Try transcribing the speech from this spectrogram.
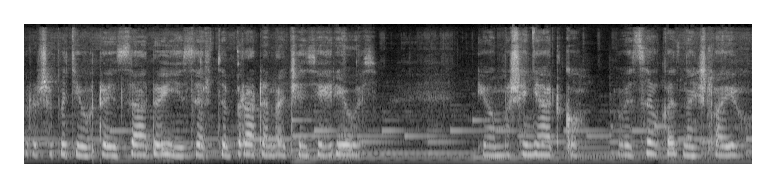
Прошепотів хтось ззаду, і серце брата наче зігрілось. Його машенятко, веселка знайшла його.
